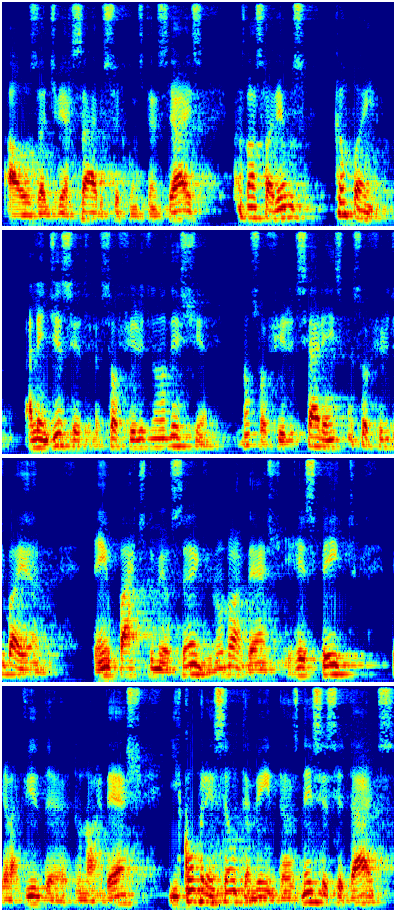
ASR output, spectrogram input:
aos adversários circunstanciais, mas nós faremos campanha. Além disso, eu sou filho de nordestino. Não sou filho de cearense, mas sou filho de baiano. Tenho parte do meu sangue no Nordeste e respeito pela vida do Nordeste e compreensão também das necessidades,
